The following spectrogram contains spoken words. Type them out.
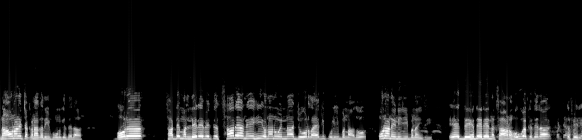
ਨਾ ਉਹਨਾਂ ਨੇ ਚੱਕਣਾ ਕਦੀ ਫੋਨ ਕਿਸੇ ਦਾ। ਔਰ ਸਾਡੇ ਮਹੱਲੇ ਦੇ ਵਿੱਚ ਸਾਰਿਆਂ ਨੇ ਹੀ ਉਹਨਾਂ ਨੂੰ ਇੰਨਾ ਜ਼ੋਰ ਲਾਇਆ ਕਿ ਪੁਲੀ ਬਣਾ ਦਿਓ ਉਹਨਾਂ ਨੇ ਨਹੀਂ ਜੀ ਬਣਾਈ ਸੀ। ਇਹ ਦੇਖਦੇ ਰਹੇ ਨੁਕਸਾਨ ਹੋਊਗਾ ਕਿਸੇ ਦਾ ਤੇ ਫਿਰ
